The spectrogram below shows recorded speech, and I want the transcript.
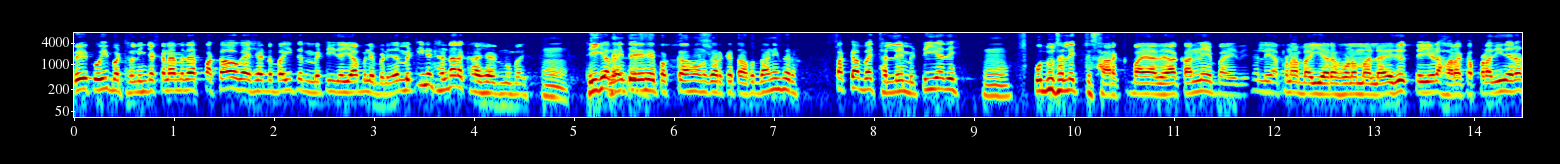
ਵੀ ਕੋਈ ਬੱਠਲ ਨਹੀਂ ਚੱਕਣਾ ਮੈਂ ਤਾਂ ਪੱਕਾ ਹੋ ਗਿਆ ਸ਼ੈਡ ਬਾਈ ਤੇ ਮਿੱਟੀ ਦਾ ਯੱਬ ਨੇ ਬਣਿਆ ਮਿੱਟੀ ਨੇ ਠੰਡਾ ਰੱਖਣਾ ਸ਼ੈਡ ਨੂੰ ਬਾਈ। ਠੀਕ ਨਹੀਂ ਬਾਈ ਤੇ ਇਹ ਪੱਕਾ ਹੋਣ ਕਰਕੇ ਤਪਦਾ ਨਹੀਂ ਫਿਰ? ਪੱਕਾ ਬਾਈ ਥੱਲੇ ਮਿੱਟੀ ਆ ਦੇ ਹੂੰ। ਉਦੋਂ ਥੱਲੇ ਇੱਕ ਸਰਕ ਪਾਇਆ ਵਿਆ ਕਾਨੇ ਪਾਏ ਵੇ। ਥੱਲੇ ਆਪਣਾ ਬਾਈ ਯਾਰ ਹੁਣ ਮੰਨ ਲੈ ਇਹਦੇ ਉੱਤੇ ਜਿਹੜਾ ਹਰਾ ਕੱਪੜਾ ਦੀਦਾ ਨਾ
